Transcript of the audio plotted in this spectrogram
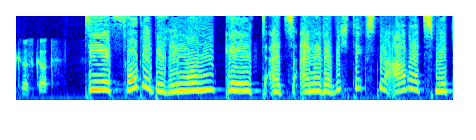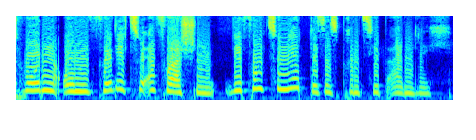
Grüß Gott. Die Vogelberingung gilt als eine der wichtigsten Arbeitsmethoden, um Vögel zu erforschen. Wie funktioniert dieses Prinzip eigentlich?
